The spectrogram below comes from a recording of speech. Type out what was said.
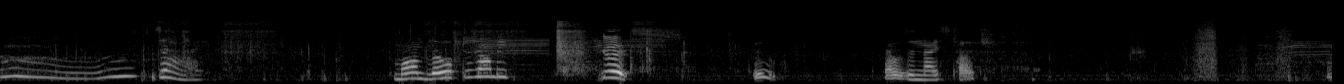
Die. Come on, blow up the zombie. Yes. Ooh. That was a nice touch. Uh,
